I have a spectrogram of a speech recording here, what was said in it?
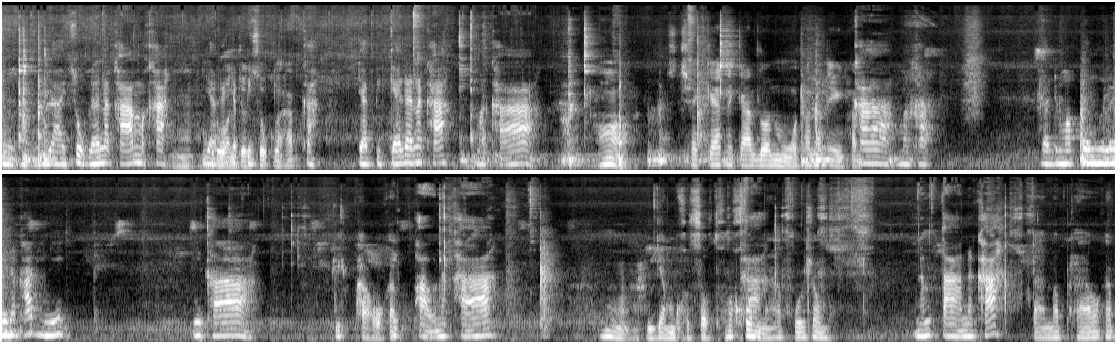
นี่คุณยายสุกแล้วนะคะมาค่ะอืมยายรก็วนจะจนปิดสุกแล้วครับค่ะยายปิดแก๊สแล้วนะคะ มาค่ะ อ๋อใช้แก๊สในการรวนหมูเท่านั้นเองครับ ค่ะมาค่ะ เราจะมาปรุงกันเลยนะคะทีนี้ นี่ค่ะพริกเผาคพรัริบกเผานะคะ อืมยำขดสดข้นๆค่ะนะครับคุณผู้ชมน้ำตาลนะคะ ตาลมะพร้าวครับ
